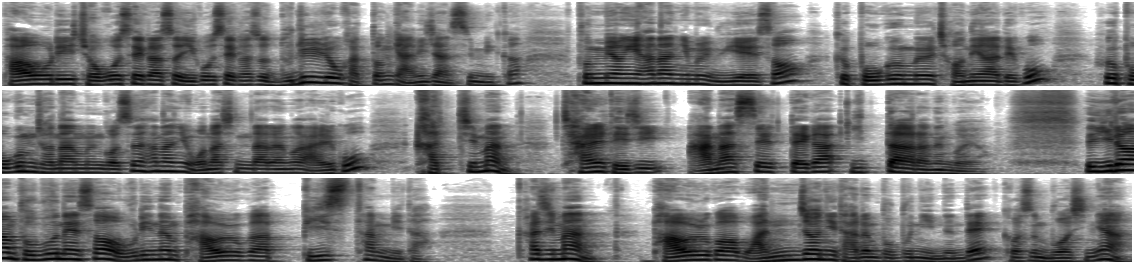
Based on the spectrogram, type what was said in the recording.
바울이 저곳에 가서 이곳에 가서 누리려고 갔던 게 아니지 않습니까? 분명히 하나님을 위해서 그 복음을 전해야 되고 그 복음 전하는 것은 하나님 원하신다는 걸 알고 갔지만 잘 되지 않았을 때가 있다라는 거예요. 이러한 부분에서 우리는 바울과 비슷합니다. 하지만 바울과 완전히 다른 부분이 있는데 그것은 무엇이냐?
